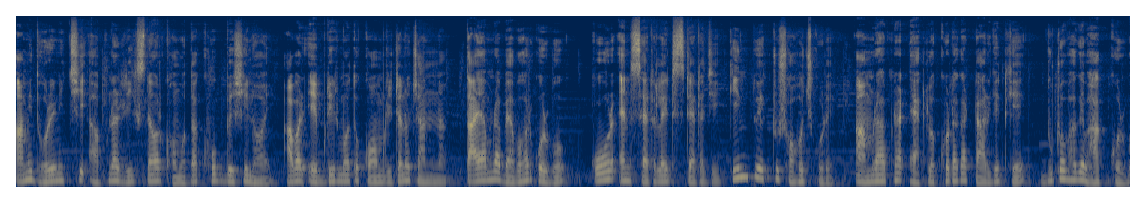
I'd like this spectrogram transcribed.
আমি ধরে নিচ্ছি আপনার রিস্ক নেওয়ার ক্ষমতা খুব বেশি নয়, আবার এফডির মতো কম রিটার্নও চান না। তাই আমরা ব্যবহার করব কোর অ্যান্ড স্যাটেলাইট স্ট্র্যাটাজি, কিন্তু একটু সহজ করে। আমরা আপনার এক লক্ষ টাকার টার্গেটকে দুটো ভাগে ভাগ করব,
